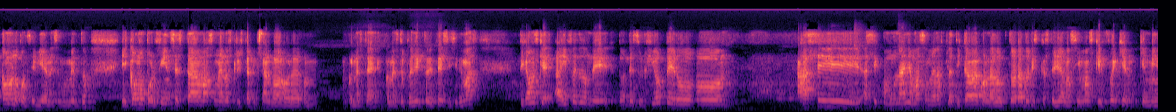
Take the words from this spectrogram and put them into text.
cómo, lo concebía en ese momento y cómo por fin se está más o menos cristalizando ahora con, con, este, con este proyecto de tesis y demás. Digamos que ahí fue donde, donde surgió, pero Hace, hace como un año más o menos platicaba con la doctora Doris Castellano Simos, que fue quien, quien, me,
